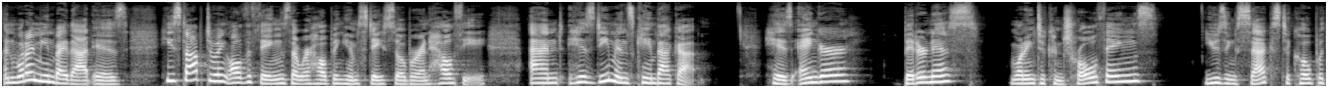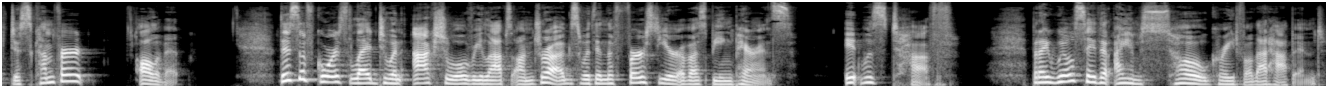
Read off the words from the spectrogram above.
And what I mean by that is he stopped doing all the things that were helping him stay sober and healthy, and his demons came back up. His anger, bitterness, wanting to control things, using sex to cope with discomfort, all of it. This, of course, led to an actual relapse on drugs within the first year of us being parents. It was tough. But I will say that I am so grateful that happened.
